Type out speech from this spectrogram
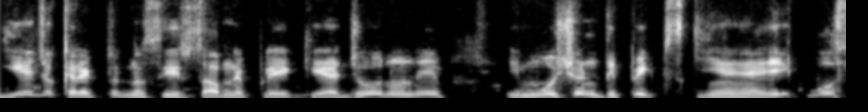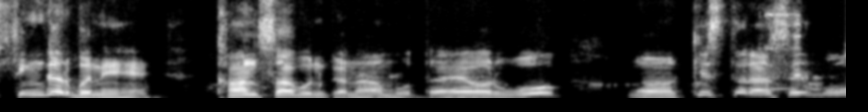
ये जो कैरेक्टर नसीर साहब ने प्ले किया है, जो उन्होंने इमोशन डिपिक्ट किए हैं, एक वो सिंगर बने हैं, खान साहब उनका नाम होता है, और वो किस तरह से वो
